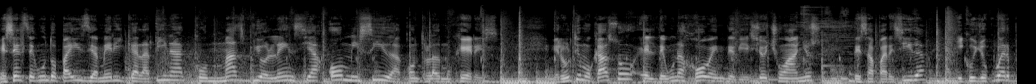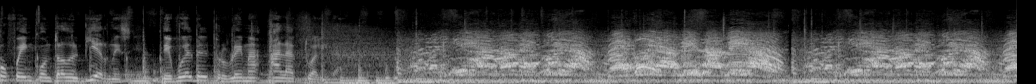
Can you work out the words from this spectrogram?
Es el segundo país de América Latina con más violencia homicida contra las mujeres. El último caso, el de una joven de 18 años desaparecida y cuyo cuerpo fue encontrado el viernes, devuelve el problema a la actualidad. La policía no me cuida, me cuida mis amigas. La policía no me cuida, me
